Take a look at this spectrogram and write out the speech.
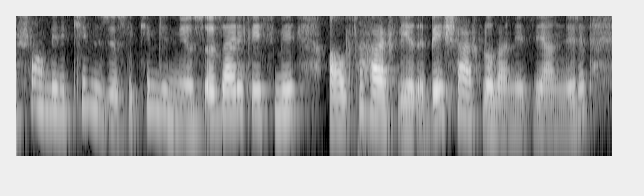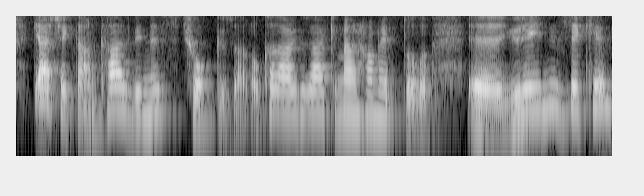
şu an beni kim izliyorsa, kim dinliyorsa özellikle ismi 6 harfli ya da 5 harfli olan izleyenlerim gerçekten kalbiniz çok güzel. O kadar güzel ki merhamet dolu. E, yüreğinizdeki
